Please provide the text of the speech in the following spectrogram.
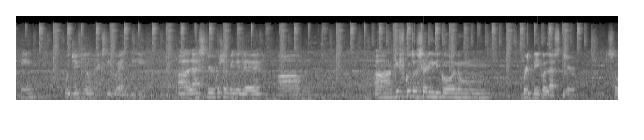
aking Fujifilm X-T20. Ah, last year ko siya binili. Um, ah, gift ko to sa sarili ko nung birthday ko last year. So,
